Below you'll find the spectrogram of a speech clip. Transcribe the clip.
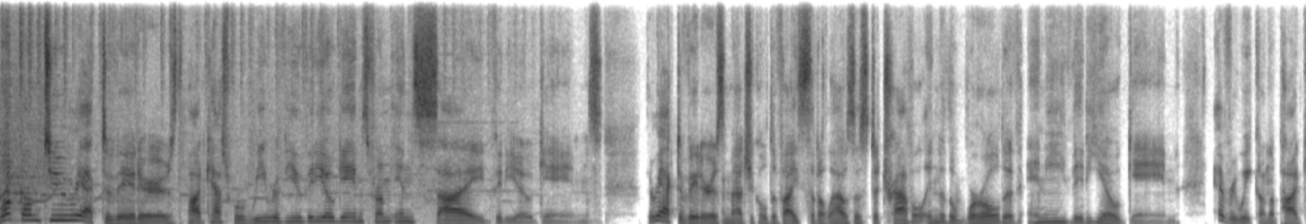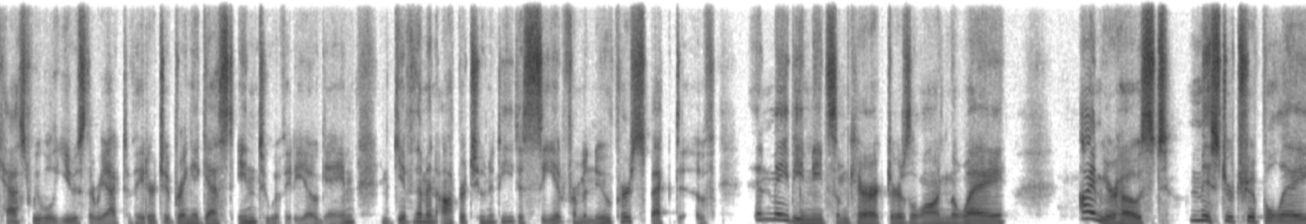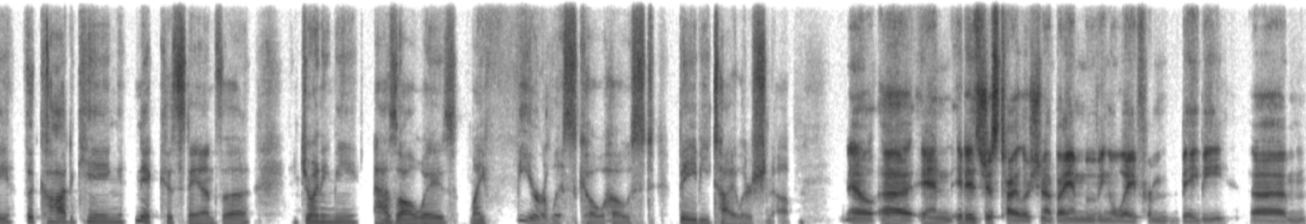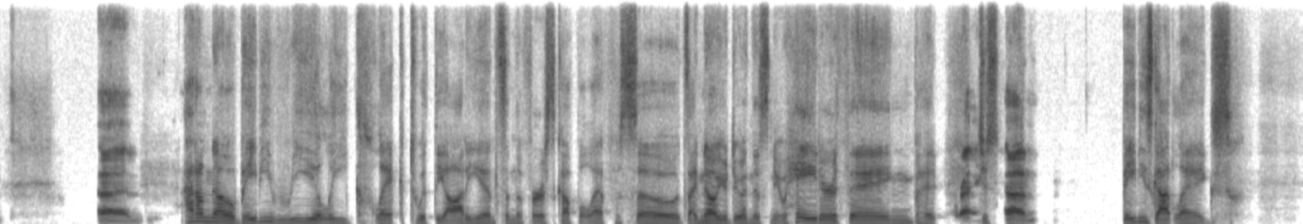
Welcome to Reactivators, the podcast where we review video games from inside video games. The Reactivator is a magical device that allows us to travel into the world of any video game. Every week on the podcast, we will use the Reactivator to bring a guest into a video game and give them an opportunity to see it from a new perspective and maybe meet some characters along the way. I'm your host, Mr. AAA, the COD King, Nick Costanza. Joining me, as always, my fearless co-host, Baby Tyler Schnupp. No, uh, and it is just Tyler Schnupp. I am moving away from Baby. Um, uh, I don't know. Baby really clicked with the audience in the first couple episodes. I know you're doing this new hater thing, but right. just um, Baby's got legs.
